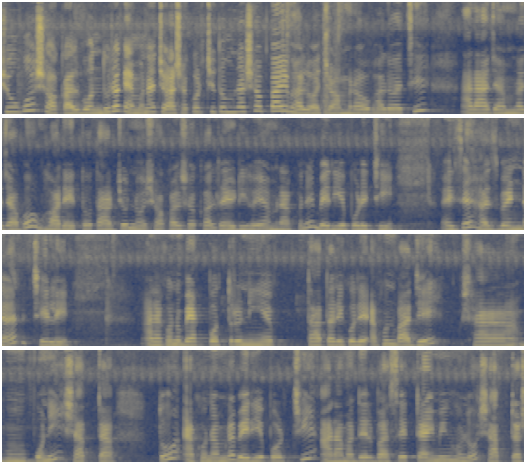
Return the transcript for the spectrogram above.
শুভ সকাল বন্ধুরা, কেমন আছো? আশা করছি তোমরা সবাই ভালো আছো, আমরাও ভালো আছি। আর আজ আমরা যাব ঘরে, তো তার জন্য সকাল সকাল রেডি হয়ে আমরা এখন বেরিয়ে পড়েছি। এই যে হাজব্যান্ড আর ছেলে। আর এখনও ব্যাগপত্র নিয়ে তাড়াতাড়ি করে, এখন বাজে পনি সাতটা। তো এখন আমরা বেরিয়ে পড়ছি, আর আমাদের বাসের টাইমিং হলো সাতটার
